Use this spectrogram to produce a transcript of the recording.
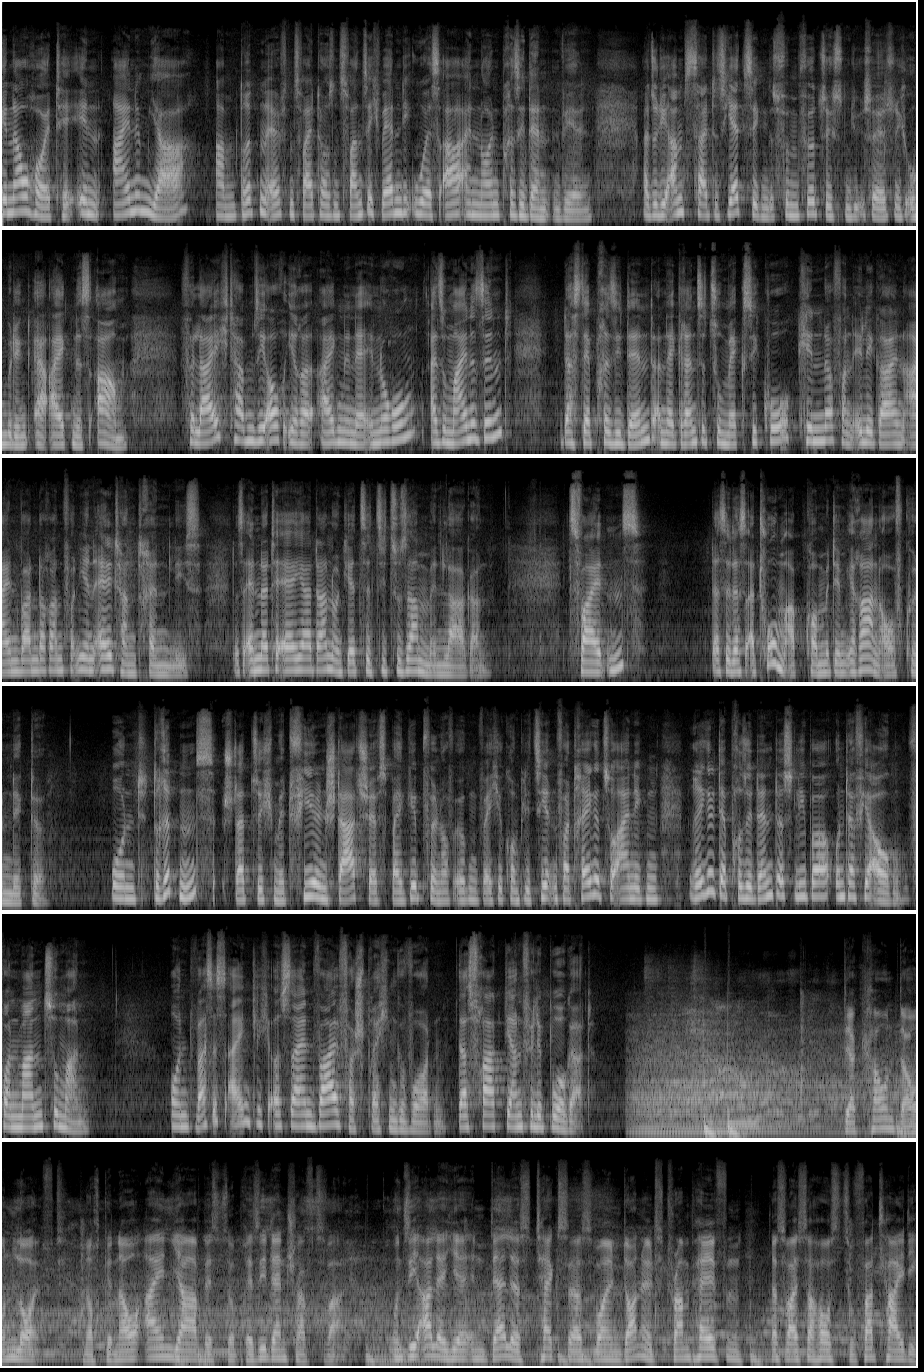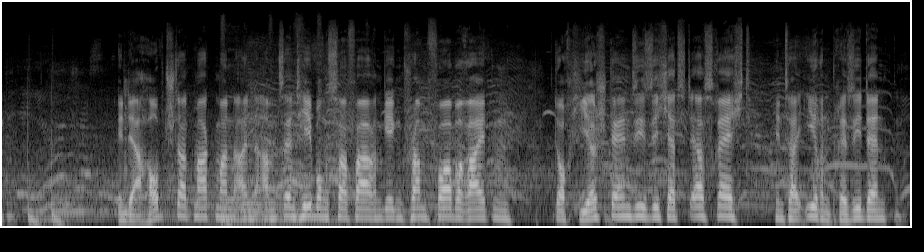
Genau heute, in einem Jahr, am 3.11.2020, werden die USA einen neuen Präsidenten wählen. Also die Amtszeit des jetzigen, des 45. Die ist ja jetzt nicht unbedingt ereignisarm. Vielleicht haben Sie auch Ihre eigenen Erinnerungen. Also meine sind, dass der Präsident an der Grenze zu Mexiko Kinder von illegalen Einwanderern von ihren Eltern trennen ließ. Das änderte er ja dann und jetzt sind sie zusammen in Lagern. Zweitens, dass er das Atomabkommen mit dem Iran aufkündigte. Und drittens, statt sich mit vielen Staatschefs bei Gipfeln auf irgendwelche komplizierten Verträge zu einigen, regelt der Präsident das lieber unter vier Augen, von Mann zu Mann. Und was ist eigentlich aus seinen Wahlversprechen geworden? Das fragt Jan-Philipp Burgert. Der Countdown läuft. Noch genau ein Jahr bis zur Präsidentschaftswahl. Und Sie alle hier in Dallas, Texas, wollen Donald Trump helfen, das Weiße Haus zu verteidigen. In der Hauptstadt mag man ein Amtsenthebungsverfahren gegen Trump vorbereiten. Doch hier stellen sie sich jetzt erst recht hinter ihren Präsidenten.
